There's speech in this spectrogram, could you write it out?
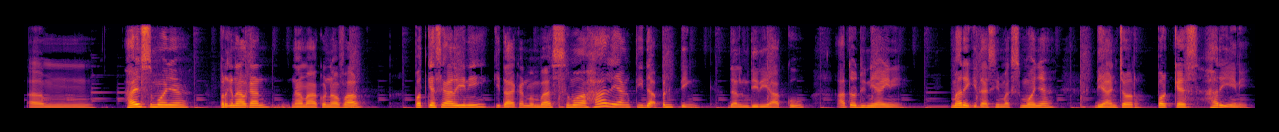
Um, hai semuanya, perkenalkan nama aku Noval. Podcast kali ini kita akan membahas semua hal yang tidak penting dalam diri aku atau dunia ini. Mari kita simak semuanya di Ancor Podcast hari ini.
